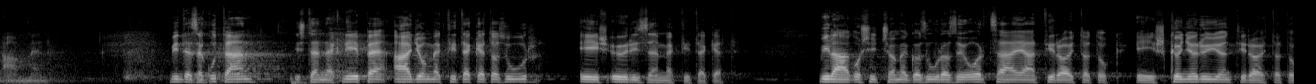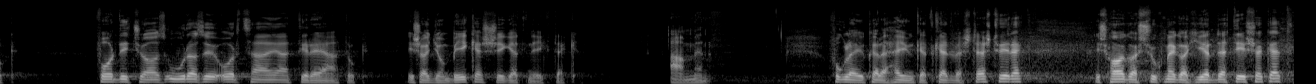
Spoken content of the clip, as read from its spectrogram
Amen. Mindezek után Istennek népe, áldjon meg titeket az Úr, és őrizzen meg titeket. Világosítsa meg az Úr az ő orcáját ti rajtatok, és könyörüljön ti rajtatok. Fordítsa az Úr az ő orcáját ti reátok, és adjon békességet néktek. Amen. Foglaljuk el a helyünket, kedves testvérek, és hallgassuk meg a hirdetéseket.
